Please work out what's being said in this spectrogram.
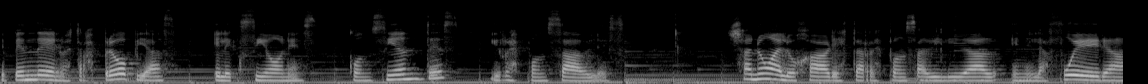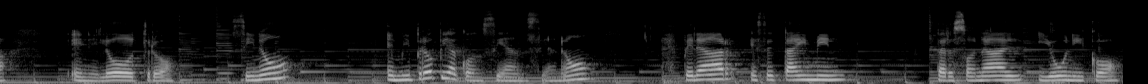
Depende de nuestras propias elecciones conscientes y responsables ya no alojar esta responsabilidad en el afuera, en el otro, sino en mi propia conciencia, ¿no? Esperar ese timing personal y único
